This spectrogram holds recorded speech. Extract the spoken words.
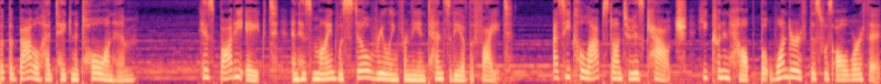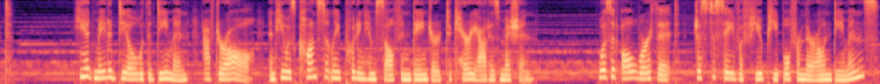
but the battle had taken a toll on him. His body ached, and his mind was still reeling from the intensity of the fight. As he collapsed onto his couch, he couldn't help but wonder if this was all worth it. He had made a deal with the demon, after all, and he was constantly putting himself in danger to carry out his mission. Was it all worth it, just to save a few people from their own demons?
